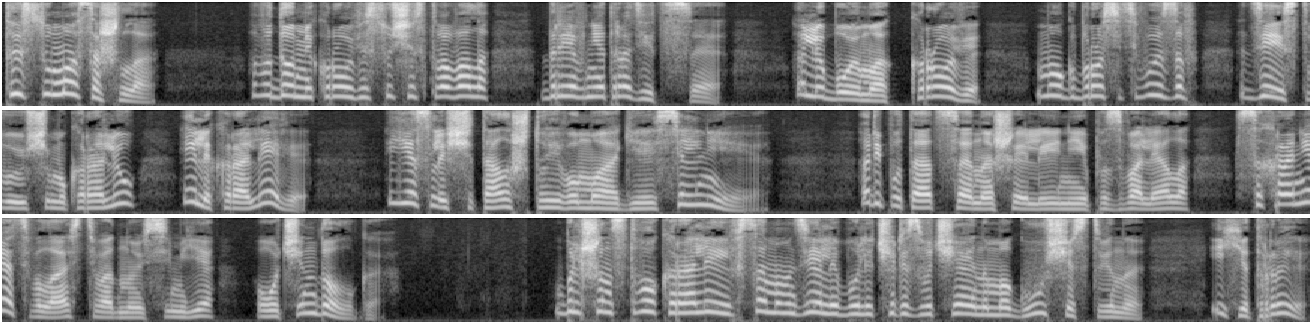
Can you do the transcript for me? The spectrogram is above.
Ты с ума сошла? В Доме крови существовала древняя традиция. Любой маг крови мог бросить вызов действующему королю или королеве, если считал, что его магия сильнее. Репутация нашей линии позволяла сохранять власть в одной семье очень долго. Большинство королей в самом деле были чрезвычайно могущественны и хитры,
